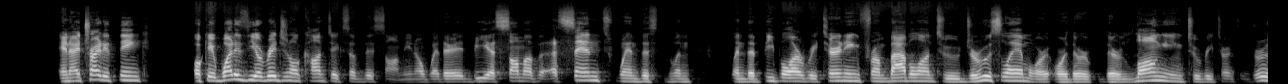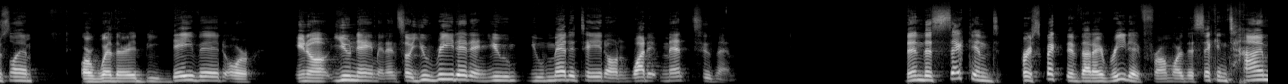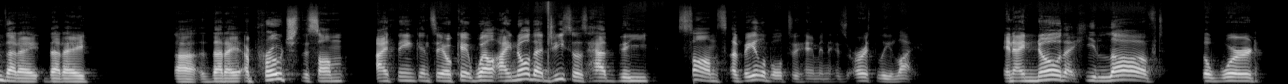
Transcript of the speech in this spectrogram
And I try to think, okay, what is the original context of this psalm? You know, whether it be a psalm of ascent when this when when the people are returning from Babylon to Jerusalem or, or they're, they're longing to return to Jerusalem, or whether it be David or you know, you name it. And so you read it and you, you meditate on what it meant to them. Then the second perspective that I read it from, or the second time that I, that I, uh, that I approach the psalm, I think and say, okay, well, I know that Jesus had the psalms available to him in his earthly life. And I know that he loved the word,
